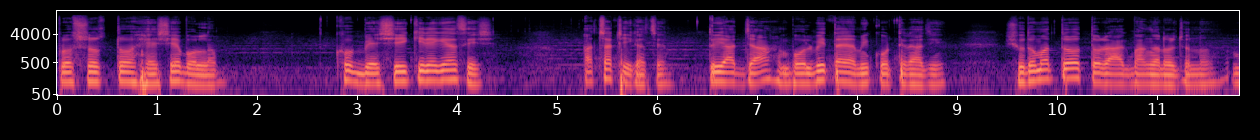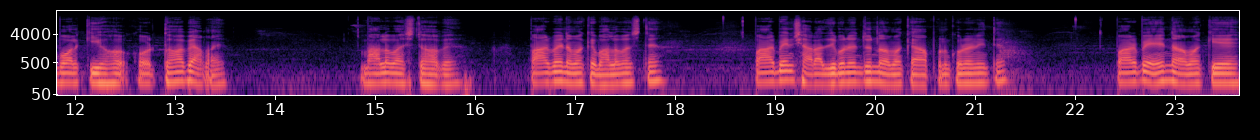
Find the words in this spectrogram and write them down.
প্রশস্ত হেসে বললাম, খুব বেশি কি রেগে আছিস? আচ্ছা ঠিক আছে। তুই আজ যা বলবি, তাই আমি করতে রাজি। শুধুমাত্র তোর রাগ ভাঙানোর জন্য। বল কি করতে হবে আমায়? ভালোবাসতে হবে। পারবেন আমাকে ভালোবাসতে? পারবেন সারা জীবনের জন্য আমাকে আপন করে নিতে? পারবেন আমাকে,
